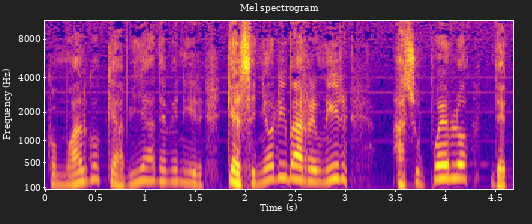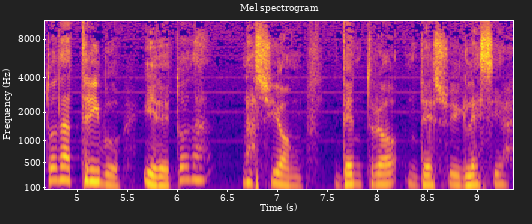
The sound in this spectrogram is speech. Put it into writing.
como algo que había de venir, que el Señor iba a reunir a su pueblo de toda tribu y de toda nación dentro de su iglesia.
